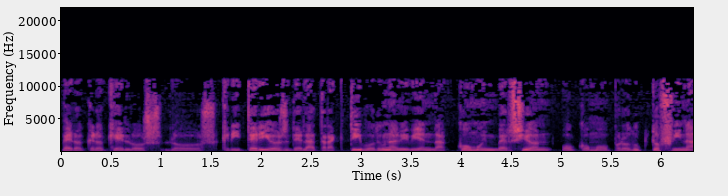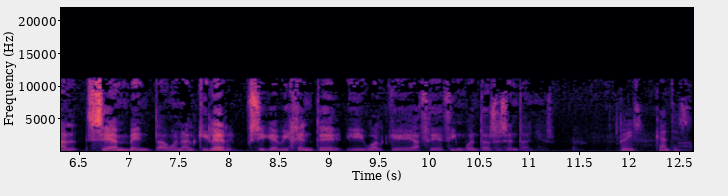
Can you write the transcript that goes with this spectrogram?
pero creo que los, los criterios del atractivo de una vivienda como inversión o como producto final, sea en venta o en alquiler, sigue vigente igual que hace 50 o 60 años. Luis, que antes.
